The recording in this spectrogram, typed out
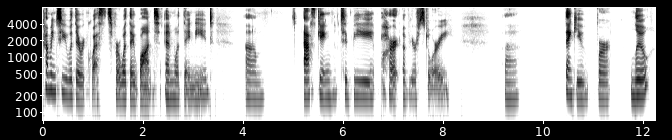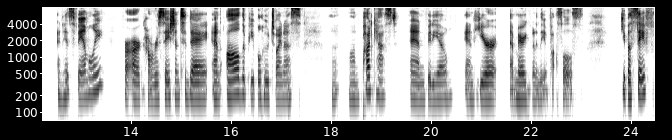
coming to you with their requests for what they want and what they need, um, asking to be part of your story. Uh, thank you for Lou and his family for our conversation today and all the people who join us uh, on podcast and video and here at Mary Queen of the Apostles. Keep us safe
